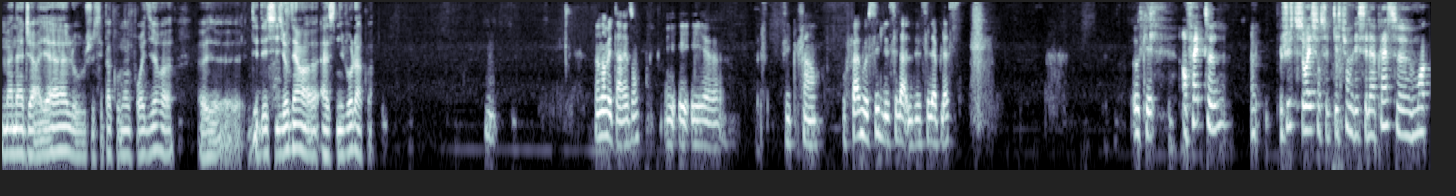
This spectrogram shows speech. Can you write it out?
managériale ou je sais pas comment on pourrait dire euh, des décisionnaires à ce niveau-là quoi. Non non mais tu as raison et enfin aux femmes aussi de laisser la, laisser la place. ok. En fait, juste sur, sur cette question de laisser la place, moi,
